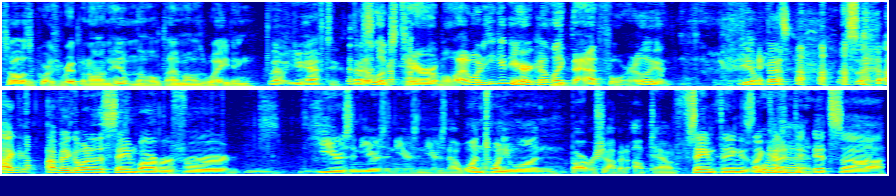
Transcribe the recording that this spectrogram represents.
so I was, of course, ripping on him the whole time I was waiting. Well, you have to. that looks terrible. What are you getting your hair cut like that for? Look at, Yep, that's. I I've been going to the same barber for years and years and years and years now. 121 barbershop in Uptown. Same thing is like kind of it's uh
